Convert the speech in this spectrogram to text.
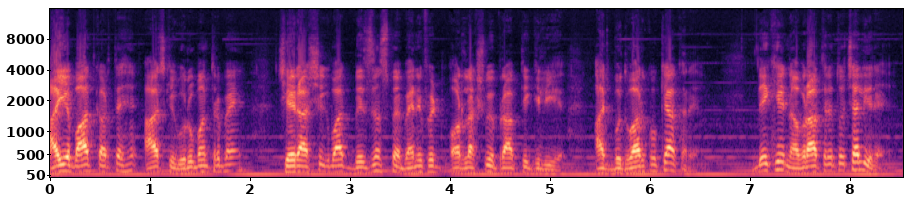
आइए बात करते हैं आज के गुरु मंत्र में। छह राशि के बाद बिज़नेस में बेनिफिट और लक्ष्मी प्राप्ति के लिए आज बुधवार को क्या करें? देखिए, नवरात्र तो चल ही रहे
